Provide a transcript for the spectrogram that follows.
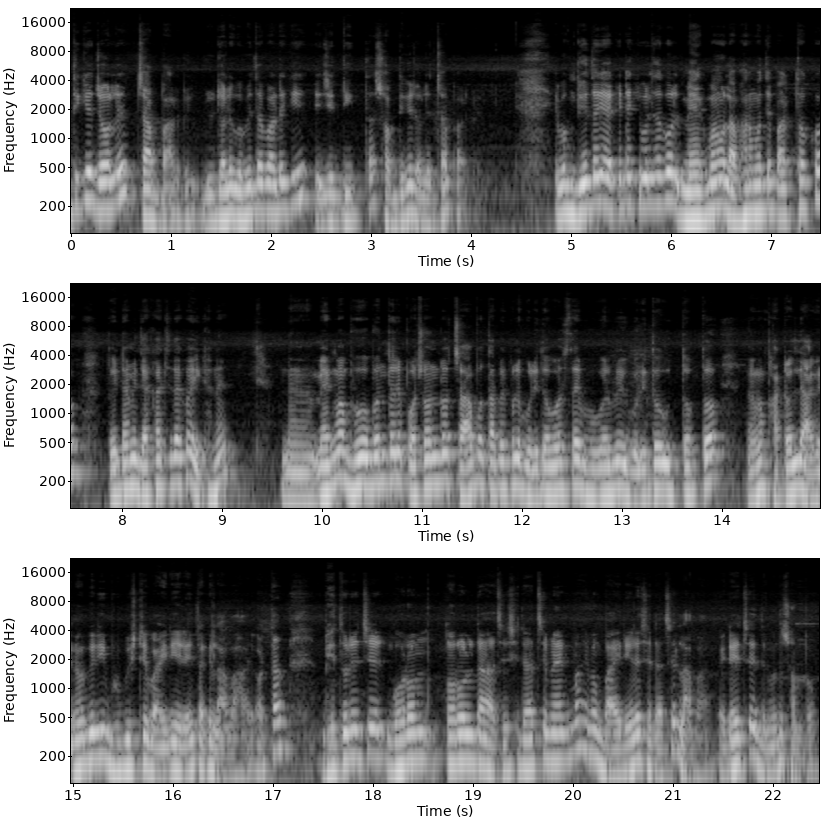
দিকে জলের চাপ বাড়বে। জলে গভীরতা বাড়লে কি? এই যে ডিপটা সব দিকে জলের চাপ বাড়বে। এবং দুই দাগে একটা কী বলে থাকো ম্যাগমা ও লাভার মধ্যে পার্থক্য। তো এটা আমি দেখাচ্ছি দেখো এখানে। ম্যাগমা ভূ অভ্যন্তরে প্রচণ্ড চাপ ও তাপের ফলে গলিত অবস্থায় ভূগর্ভে গলিত উত্তপ্ত ম্যাগমা ফাটল দিয়ে আগ্নেয়গিরি ভূপৃষ্ঠে বাইরে এলে তাকে লাভা হয়। অর্থাৎ ভেতরে যে গরম তরলটা আছে সেটা হচ্ছে ম্যাগমা এবং বাইরে এলে সেটা হচ্ছে লাভা। এটাই হচ্ছে এদের মধ্যে সম্পর্ক।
